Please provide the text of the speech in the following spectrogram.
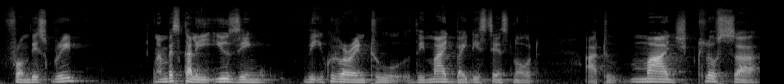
from this grid. I'm basically using the equivalent to the merge by distance node uh, to merge closer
